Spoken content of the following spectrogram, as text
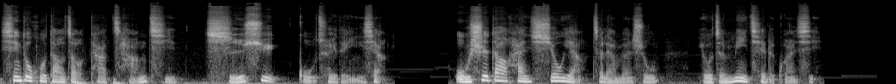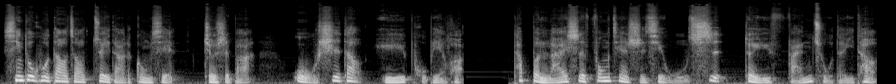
新渡户道造他长期持续鼓吹的影响。武士道和修养这两本书有着密切的关系。新渡户道造最大的贡献就是把武士道予以普遍化。他本来是封建时期武士对于藩主的一套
